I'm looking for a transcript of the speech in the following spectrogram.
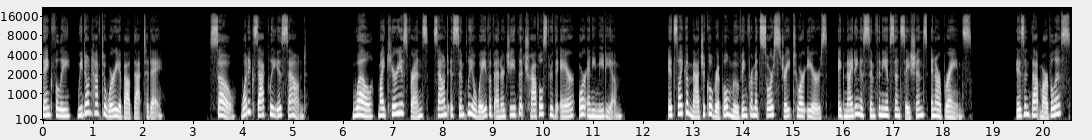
Thankfully, we don't have to worry about that today. So, what exactly is sound? Well, my curious friends, sound is simply a wave of energy that travels through the air or any medium. It's like a magical ripple moving from its source straight to our ears, igniting a symphony of sensations in our brains. Isn't that marvelous?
